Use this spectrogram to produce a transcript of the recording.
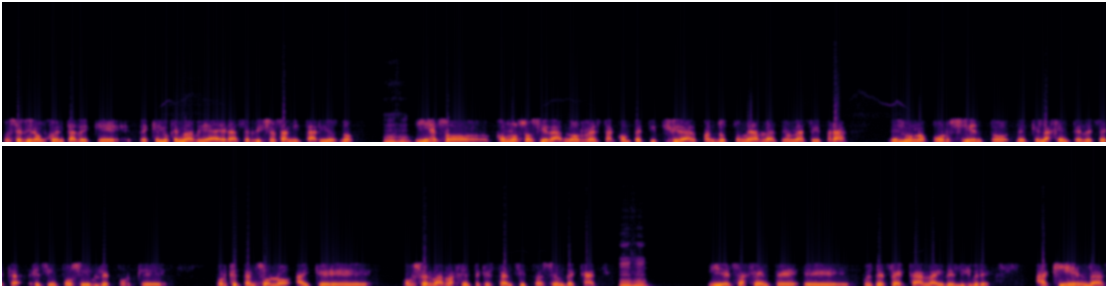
pues se dieron cuenta de que, de que lo que no había era servicios sanitarios, ¿no? Y eso como sociedad nos resta competitividad. Cuando tú me hablas de una cifra del 1% de que la gente defeca es imposible porque porque tan solo hay que observar la gente que está en situación de calle. Y esa gente eh, pues defeca al aire libre. Aquí en las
